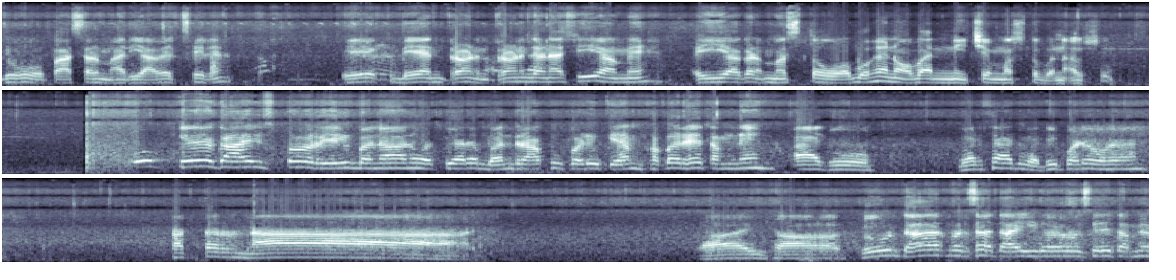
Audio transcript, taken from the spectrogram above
જુઓ, પાછળ મારી આવે છે ને. એક, બે ત્રણ. ત્રણ જણા છીએ અમે. અહીંયા આગળ મસ્ત ઓબો છે ને ઓબા નીચે મસ્ત બનાવશું. ઓકે ગાઈસ તો રીલ બનાવવાનું અત્યારે બંધ રાખવું પડ્યું. કેમ ખબર છે તમને? આ જુઓ, વરસાદ વધી પડ્યો છે. ખતરનાક. ભાઈ સાહેબ, જોરદાર વરસાદ આવી રહ્યો છે. તમે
